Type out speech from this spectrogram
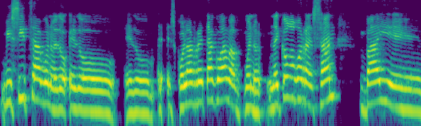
bizitza, bueno, edo, edo, edo eskola horretakoa, ba, bueno, nahiko gogorra esan, bai e,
